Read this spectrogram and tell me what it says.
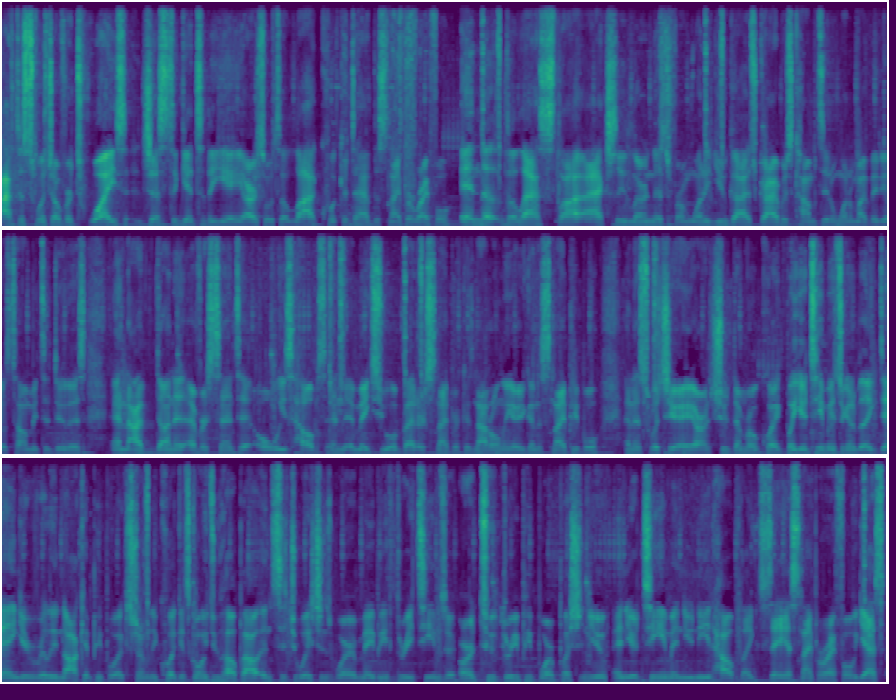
I have to switch over twice just to get to the AR, so it's a lot quicker to have the sniper rifle. In the, the last slot, I actually learned this from one of you guys. Subscribers commented in one of my videos telling me to do this, and I've done it ever since. It always helps, and it makes you a better sniper, because not only are you going to snipe people and then switch your AR and shoot them real quick, but your teammates are going to be like, dang, you're really knocking people extremely quick. It's going to help out in situations where maybe three teams or two, three people are pushing you and your team and you need help. Like, say a sniper rifle, yes,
